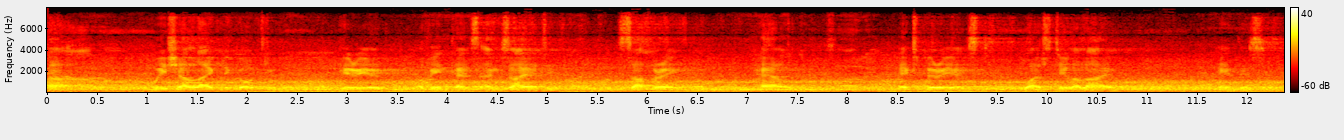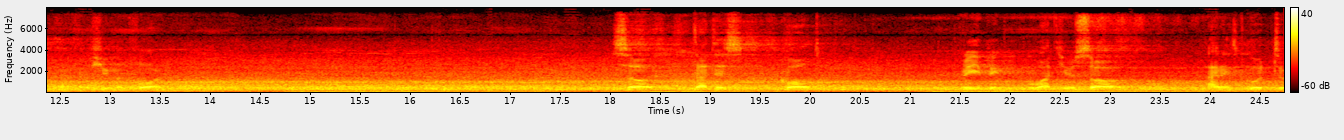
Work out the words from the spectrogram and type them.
uh, we shall likely go through a period of intense anxiety, suffering, hell, experienced while still alive in this uh, human form. So that is called reaping what you sow and it's good to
